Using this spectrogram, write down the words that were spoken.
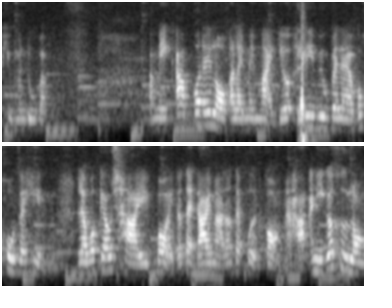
ผิวมันดูแบบเมคอัพก็ได้ลองอะไรใหม่ ๆ เยอะรีวิวไปแล้วก็คงจะเห็น แล้วว่าแก้วใช้บ่อยตั้งแต่ได้มาตั้งแต่เปิดกล่องนะคะ อันนี้ก็คือรอง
